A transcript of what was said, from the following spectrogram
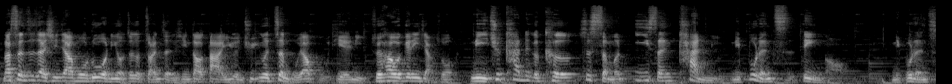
那甚至在新加坡，如果你有这个转诊信到大医院去，因为政府要补贴你，所以他会跟你讲说，你去看那个科是什么医生看你，你不能指定哦。你不能指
